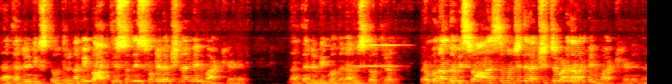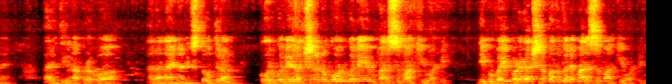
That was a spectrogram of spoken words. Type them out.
నా తండ్రి నీకు స్తోత్రం. నా మీ బాప్తిస్తుంది తీసుకుంటే రక్షణ అని మీరు మాట్లాడారు. నా తండ్రి నీకు వందనాలు స్తోత్రాలు. ప్రభునందు విశ్వాసం ఉంచితే రక్షించబడదామని మీరు మాట్లాడారు. ఆ రీతిగా నా ప్రభు అలా నాయన నీకు స్తోత్రాలు. కోరుకునే రక్షణను కోరుకునే మనసు మాకు ఇవ్వండి. నీకు భయపడే రక్షణ పొందుకునే మనసు మాకు ఇవ్వండి.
